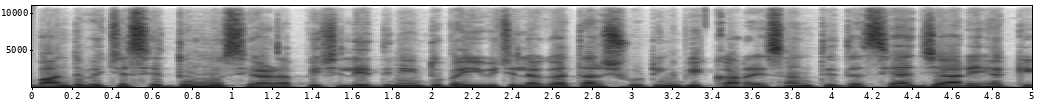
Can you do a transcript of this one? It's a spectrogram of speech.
ਸੰਬੰਧ ਵਿੱਚ ਸਿੱਧੂ ਮੂਸੇਵਾਲਾ ਪਿਛਲੇ ਦਿਨੀ ਦੁਬਈ ਵਿੱਚ ਲਗਾਤਾਰ ਸ਼ੂਟਿੰਗ ਵੀ ਕਰ ਰਹੇ ਸਨ ਤੇ ਦੱਸਿਆ ਜਾ ਰਿਹਾ ਕਿ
